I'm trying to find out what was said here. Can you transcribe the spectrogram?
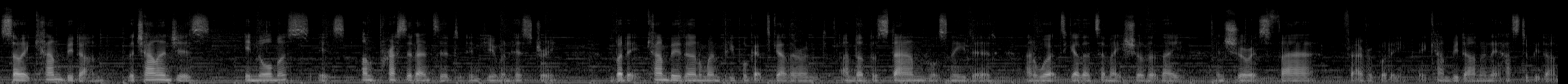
So it can be done. The challenge is enormous, it's unprecedented in human history, but it can be done when people get together and, and understand what's needed and work together to make sure that they ensure it's fair for everybody. It can be done and it has to be done.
